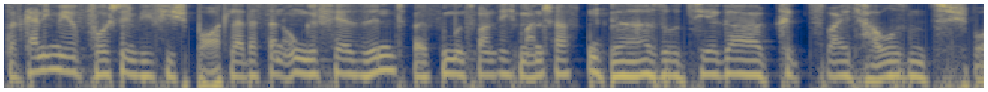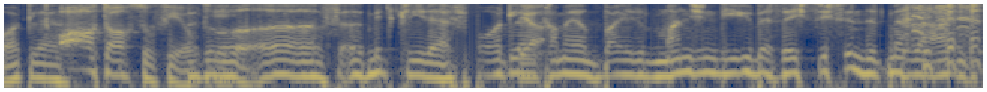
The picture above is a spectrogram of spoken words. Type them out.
Was kann ich mir vorstellen, wie viele Sportler das dann ungefähr sind bei 25 Mannschaften? ja. So circa k- 2000 Sportler. Oh, doch, so viel, okay. Also äh, äh, Mitglieder, Sportler Ja. kann man ja bei manchen, die über 60 sind, nicht mehr sagen.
